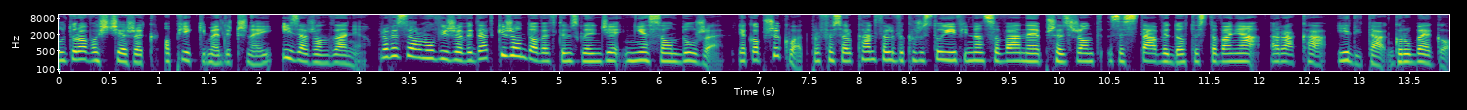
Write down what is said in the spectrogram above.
kulturowo ścieżek opieki medycznej i zarządzania. Profesor mówi, że wydatki rządowe w tym względzie nie są duże. Jako przykład profesor Kanfel wykorzystuje finansowane przez rząd zestawy do testowania raka jelita grubego.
